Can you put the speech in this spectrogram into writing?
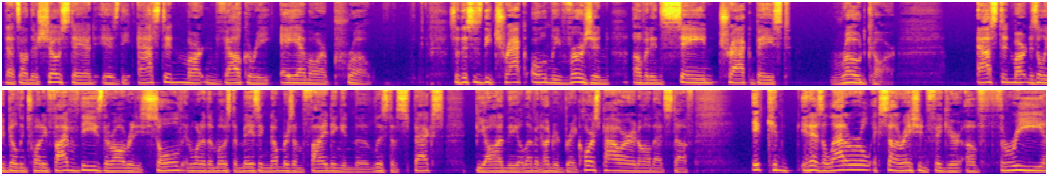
that's on their show stand is the Aston Martin Valkyrie AMR Pro. So this is the track only version of an insane track based road car. Aston Martin is only building 25 of these. They're already sold, and one of the most amazing numbers I'm finding in the list of specs, beyond the 1100 brake horsepower and all that stuff, it can it has a lateral acceleration figure of three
